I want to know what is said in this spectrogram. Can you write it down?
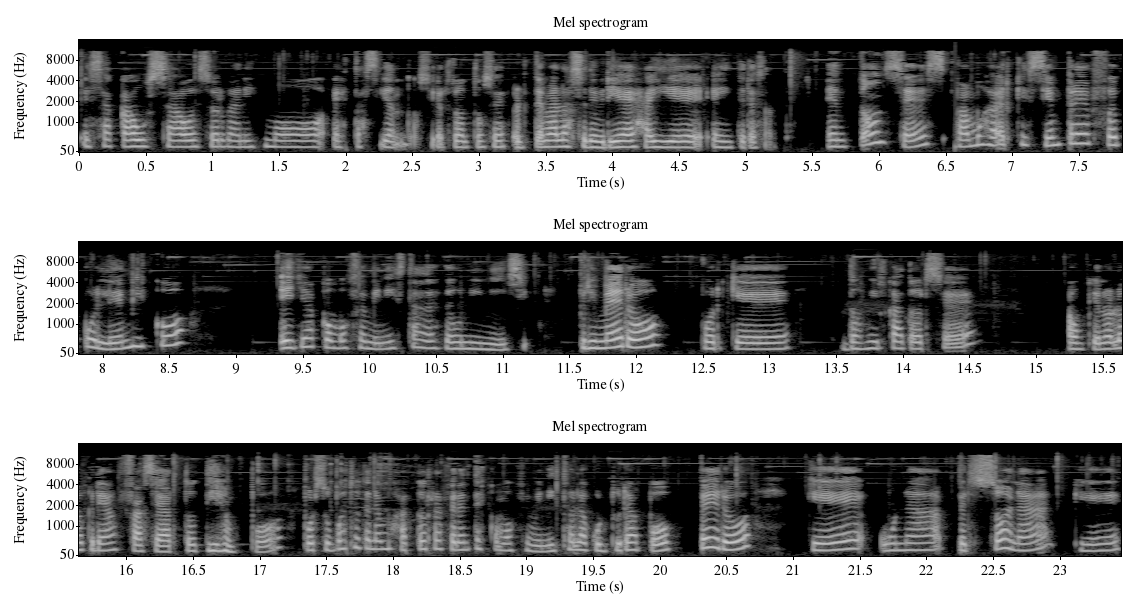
esa causa o ese organismo está haciendo, ¿cierto? Entonces el tema de las celebridades ahí es, interesante. Entonces, vamos a ver que siempre fue polémico ella como feminista desde un inicio. Primero, porque 2014 aunque no lo crean, fue hace harto tiempo. Por supuesto tenemos hartos referentes como feministas en la cultura pop, pero que una persona que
